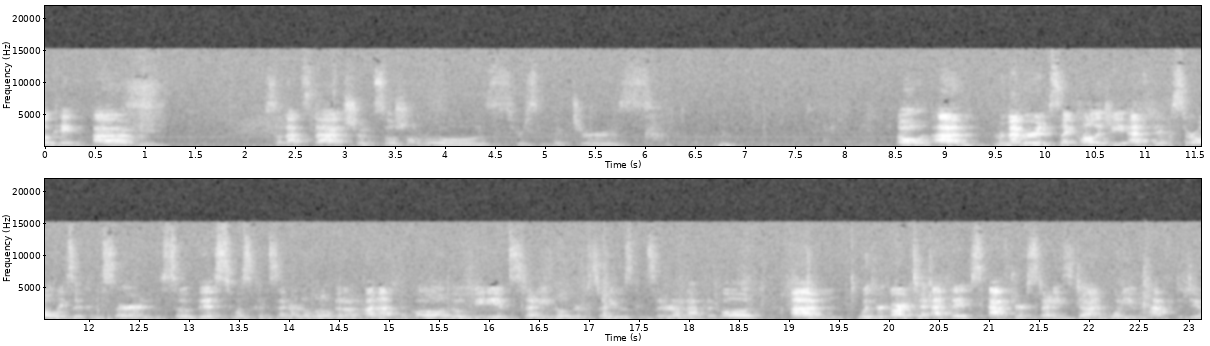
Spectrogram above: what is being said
Okay, um, so that's that. Showed social roles. Here's some pictures. Oh, um, remember in psychology, ethics are always a concern. So this was considered a little bit unethical. The obedience study, Milgram study, was considered unethical. Um, with regard to ethics, after a study's done, what do you have to do?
